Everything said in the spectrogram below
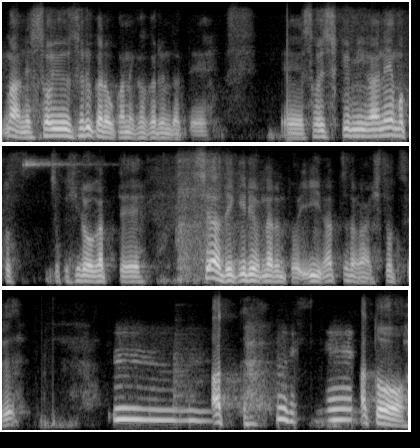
まあね所有するからお金かかるんだって、えー、そういう仕組みがねもっとちょっと広がってシェアできるようになるといいなっていうのが一つ。うん。あそうですね。あと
